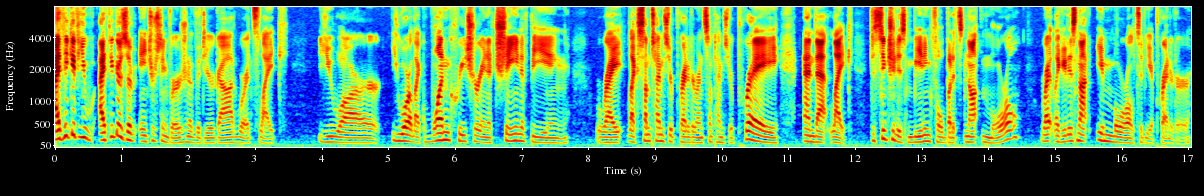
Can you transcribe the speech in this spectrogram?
I think if you, I think there's an interesting version of the Deer God where it's like, you are you are like one creature in a chain of being, right? Like sometimes you're predator and sometimes you're prey, and that like distinction is meaningful, but it's not moral, right? Like it is not immoral to be a predator,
